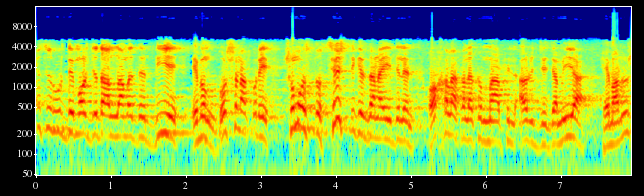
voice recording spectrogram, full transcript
কিছুর ঊর্ধ্বে মর্যাদা আল্লাহ আমাদের দিয়ে এবং ঘোষণা করে সমস্ত সৃষ্টিকে জানাই দিলেন। অখালা খালাকুম মাহফিল আরুজে জামিয়া। হে মানুষ,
